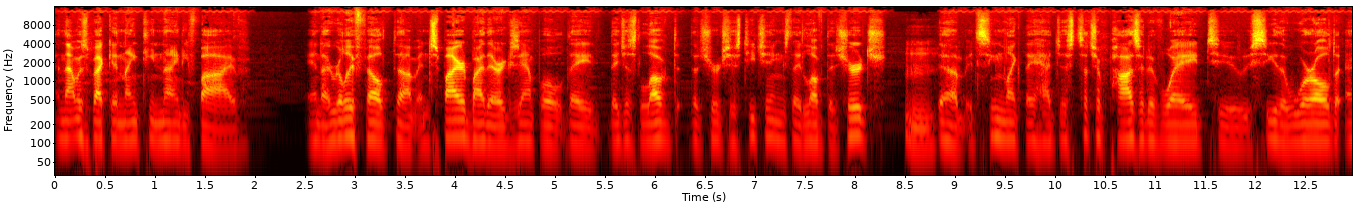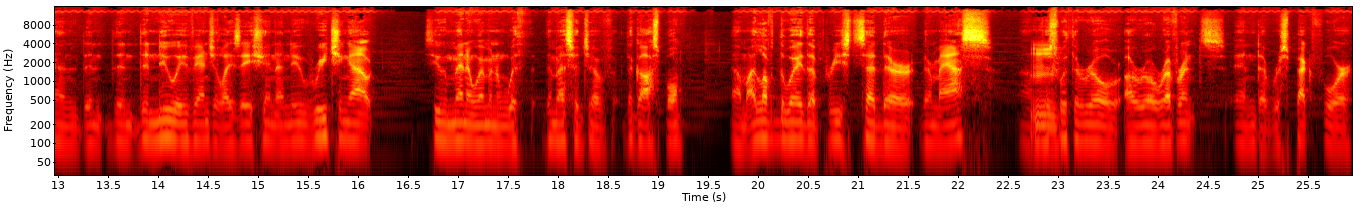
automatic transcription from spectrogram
and that was back in 1995 and I really felt um, inspired by their example. They they just loved the church's teachings. They loved the church. Mm. Um, it seemed like they had just such a positive way to see the world and the, the, the new evangelization, a new reaching out to men and women with the message of the gospel. Um, I loved the way the priest said their their mass, um, mm. just with a real a real reverence and respect for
